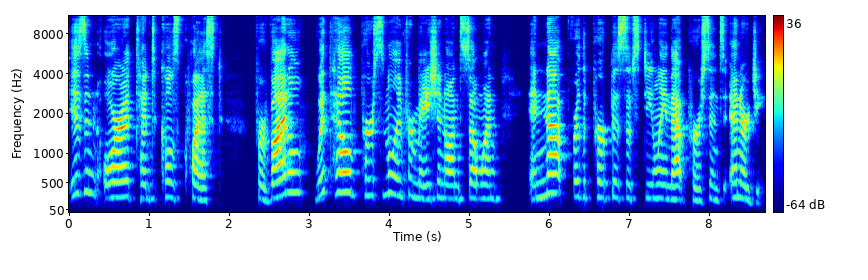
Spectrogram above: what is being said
is an aura tentacles quest for vital, withheld personal information on someone and not for the purpose of stealing that person's energy.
